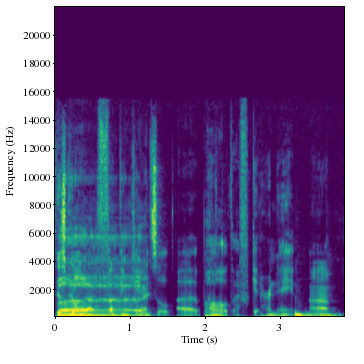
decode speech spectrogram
this girl got fucking canceled. Uh, bald. I forget her name. Um,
